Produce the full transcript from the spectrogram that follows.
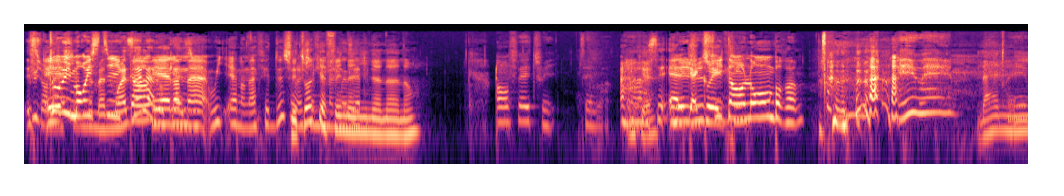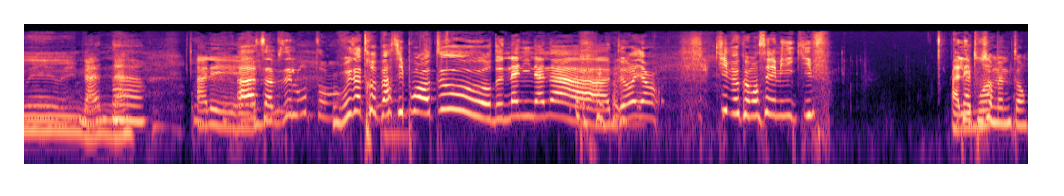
Et Plutôt humoristique, hein. Et elle en a, oui, elle en a fait deux sur C'est la toi chaîne qui as fait. Nani Nana, non? En fait, oui, c'est moi. Ah, c'est Mais elle a je suis dans l'ombre. Eh ouais. Nani ouais, ouais. Nana. Allez. Ah, ça faisait longtemps. Vous êtes repartis pour un tour de Nani Nana. De rien. Qui veut commencer les mini kiffs Allez, tous en même temps.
